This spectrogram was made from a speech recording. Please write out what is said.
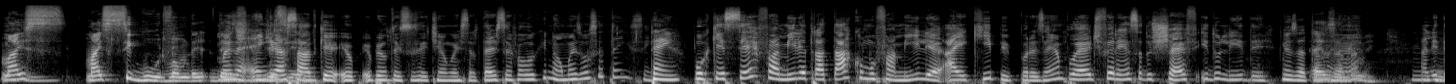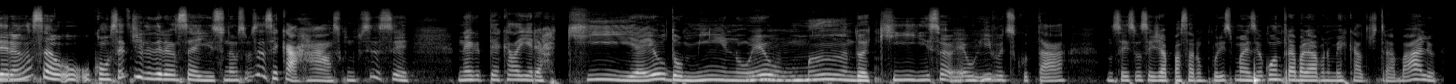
mais, uhum. Mais seguro, vamos de, Mas é, é engraçado que eu, eu perguntei se você tinha alguma estratégia, você falou que não, mas você tem sim. Tem. Porque ser família, tratar como família, a equipe, por exemplo, é a diferença do chefe e do líder. Exatamente. É, exatamente. Uhum. A liderança, o, o, conceito de liderança é isso, né? Você não precisa ser carrasco, não precisa ser. Né, ter aquela hierarquia, eu domino, uhum. eu mando aqui. Isso é, é horrível de escutar. Não sei se vocês já passaram por isso, mas eu, quando trabalhava no mercado de trabalho,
